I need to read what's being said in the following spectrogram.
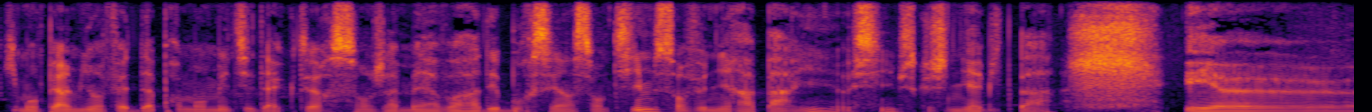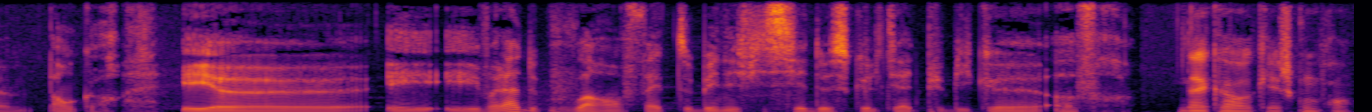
qui m'ont permis en fait d'apprendre mon métier d'acteur sans jamais avoir à débourser un centime, sans venir à Paris aussi, puisque je n'y habite pas, et euh, pas encore. Et, et, et, voilà, de pouvoir en fait bénéficier de ce que le théâtre public offre. D'accord, ok, je comprends.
